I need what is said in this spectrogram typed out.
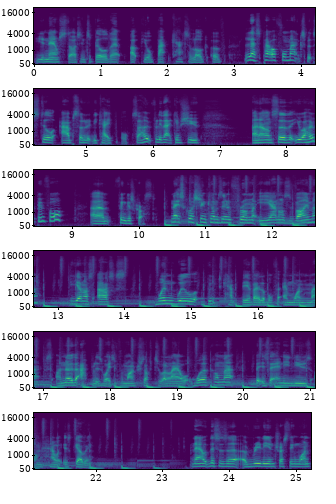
you're now starting to build up, your back catalogue of less powerful Macs, but still absolutely capable. So hopefully that gives you an answer that you were hoping for. Um, fingers crossed. Next question comes in from Janos Weimer. Janos asks, when will Boot Camp be available for M1 Macs? I know that Apple is waiting for Microsoft to allow work on that, but is there any news on how it is going? Now, this is a, a really interesting one.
